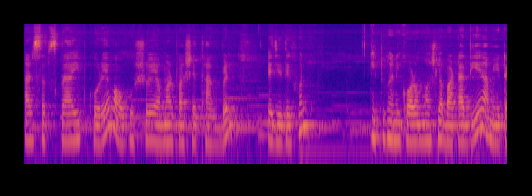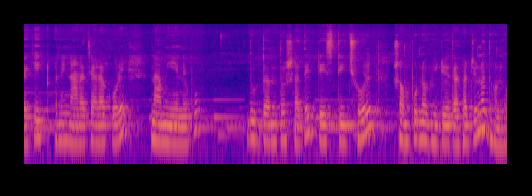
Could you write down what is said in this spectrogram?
আর সাবস্ক্রাইব করে অবশ্যই আমার পাশে থাকবেন। এই যে দেখুন, একটুখানি গরম মশলা বাটা দিয়ে আমি এটাকে একটুখানি নাড়াচাড়া করে নামিয়ে নেব। দুর্দান্ত স্বাদের টেস্টি ঝোল। সম্পূর্ণ ভিডিও দেখার জন্য ধন্যবাদ।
